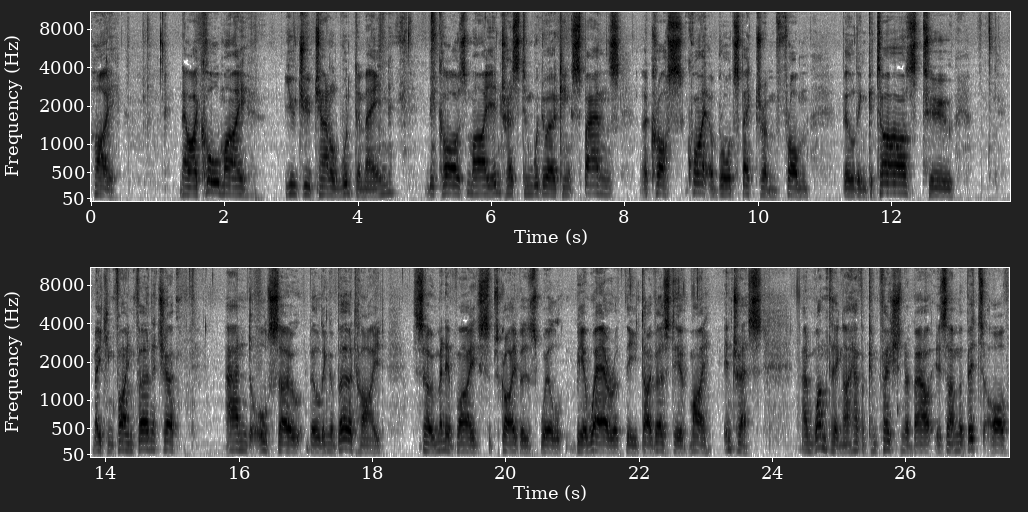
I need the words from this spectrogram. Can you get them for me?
Hi. Now I call my YouTube channel Woodomain because my interest in woodworking spans across quite a broad spectrum from building guitars to making fine furniture and also building a bird hide. So many of my subscribers will be aware of the diversity of my interests. And one thing I have a confession about is I'm a bit of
